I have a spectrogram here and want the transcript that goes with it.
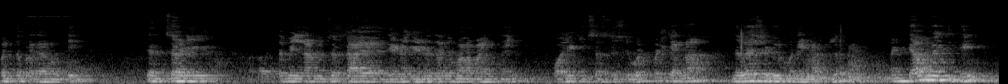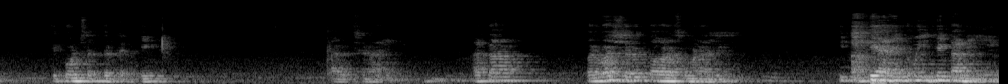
पंतप्रधान होते. त्यांचं आणि तमिळनाडूचं काय देणं घेणं झालं मला माहीत नाही. पॉलिटिक्स असं शेवट पण त्यांना नव्या शेड्यूलमध्ये टाकलं. आणि त्यामुळे तिथे एकोणसत्तर टक्के आरक्षण आहे. आता परवा शरद पवार असं म्हणाले की तिथे आहे तर मग इथे का नाही आहे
